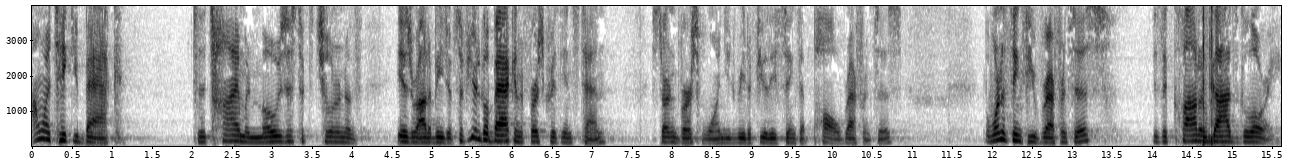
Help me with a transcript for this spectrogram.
I want to take you back to the time when Moses took the children of Israel out of Egypt. So, if you were to go back into 1 Corinthians 10, start in verse 1, you'd read a few of these things that Paul references. But one of the things he references is the cloud of God's glory.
